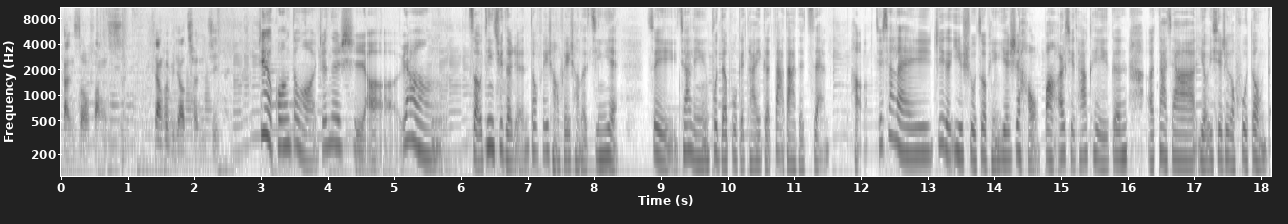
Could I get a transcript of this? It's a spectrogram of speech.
感受方式，这样会比较沉浸。这个光洞哦，真的是呃，让走进去的人都非常非常的惊艳，所以嘉玲不得不给他一个大大的赞。好，接下来这个艺术作品也是好棒，而且它可以跟呃大家有一些这个互动的。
